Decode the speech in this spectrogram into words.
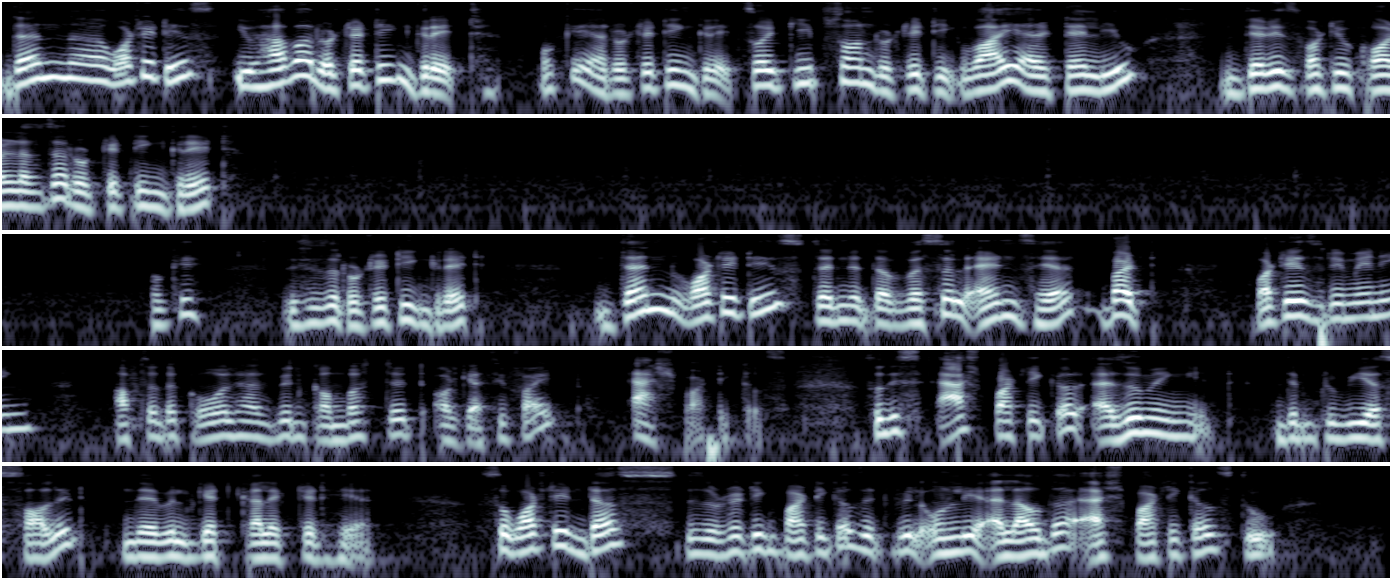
Then uh, what it is you have a rotating grate okay, a rotating grate. So, it keeps on rotating. Why? I will tell you there is what you call as the rotating grate. Okay. This is a rotating grate. Then what it is? Then the vessel ends here, but what is remaining after the coal has been combusted or gasified? Ash particles. So, this ash particle assuming it them to be a solid, they will get collected here. So, what it does this rotating particles it will only allow the ash particles to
